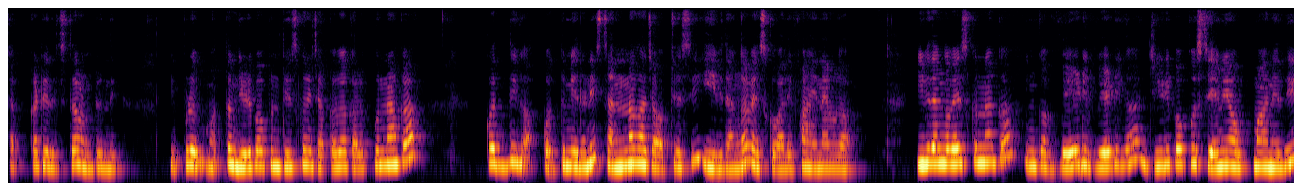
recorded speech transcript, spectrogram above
చక్కటి రుచితో ఉంటుంది. ఇప్పుడు మొత్తం జీడిపప్పుని తీసుకొని చక్కగా కలుపుకున్నాక కొద్దిగా కొత్తిమీరని సన్నగా చాప్ చేసి ఈ విధంగా వేసుకోవాలి ఫైనల్గా. ఈ విధంగా వేసుకున్నాక ఇంకా వేడి వేడిగా జీడిపప్పు సేమియా ఉప్మా అనేది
